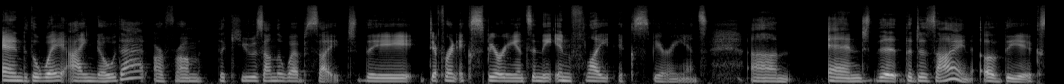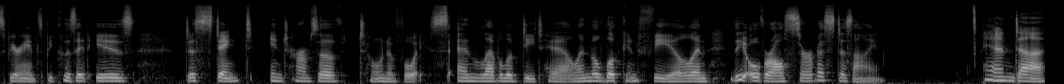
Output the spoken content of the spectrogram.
And the way I know that are from the cues on the website, the different experience and the in-flight experience, um, and the the design of the experience because it is distinct in terms of tone of voice and level of detail and the look and feel and the overall service design. And uh,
